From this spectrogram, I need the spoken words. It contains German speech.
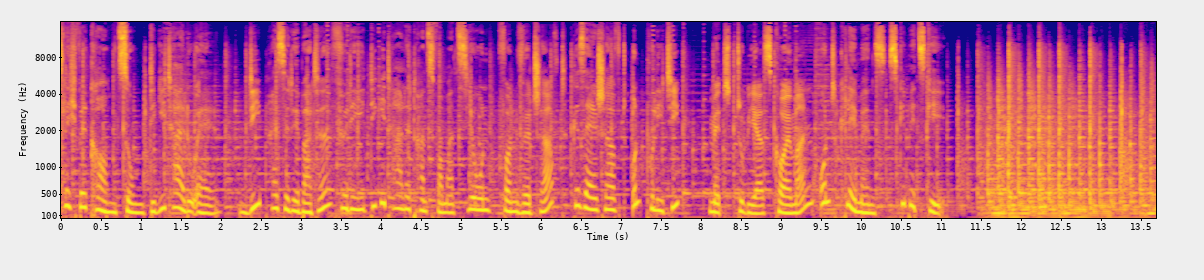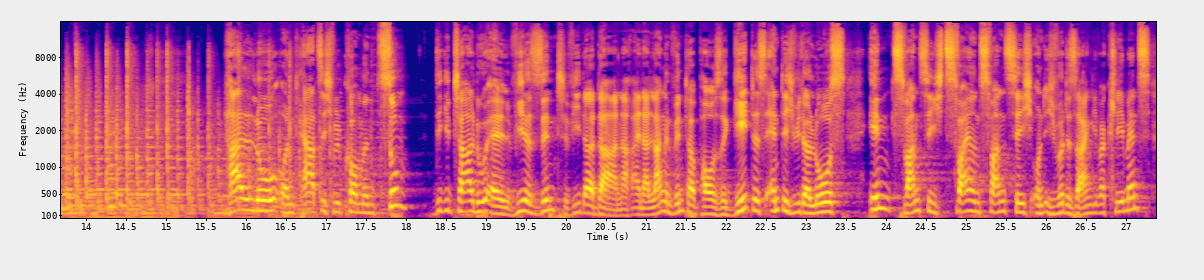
Herzlich willkommen zum Digitalduell. Die Pressedebatte für die digitale Transformation von Wirtschaft, Gesellschaft und Politik mit Tobias Kollmann und Clemens Skibitzky. Hallo und herzlich willkommen zum Digitalduell. Wir sind wieder da. Nach einer langen Winterpause geht es endlich wieder los in 2022 und ich würde sagen, lieber Clemens,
